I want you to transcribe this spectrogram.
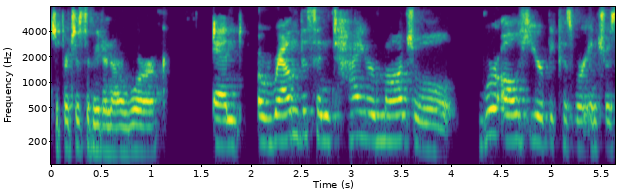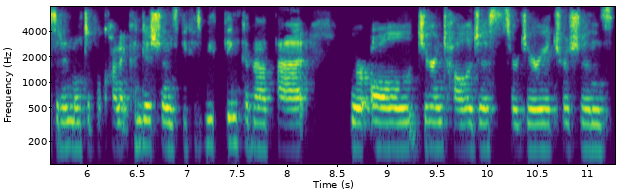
to participate in our work. And around this entire module, we're all here because we're interested in multiple chronic conditions, because we think about that. We're all gerontologists or geriatricians.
